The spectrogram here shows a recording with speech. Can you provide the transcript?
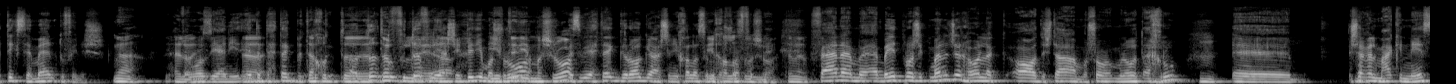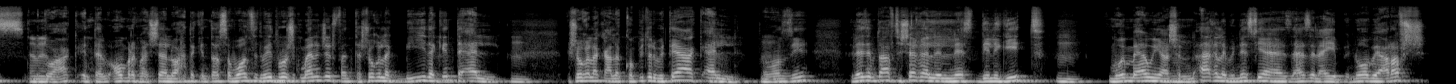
it takes a man to finish آه. حلو؟ يعني آه. أنت بتحتاج بتاخد آه، ط- طفل طفل آه، عشان يبتدي مشروع يبتدي مشروع بس بيحتاج راجل عشان يخلص المشروع يخلص المشروع. تمام. فأنا بقيت project manager هقول لك اقعد اشتغل على المشروع من اول اخره. آه شغل معاك الناس تمام. بتوعك. انت عمرك ما هتشتغل لوحدك. انت أصلا once بقيت project manager فانت شغلك بإيدك انت قل. شغلك على الكمبيوتر بتاعك قل. فاهم قصدي؟ لازم تعرف تشغل الناس delegate. مهم قوي عشان أغلب الناس فيها هذا العيب إن هو ما بيعرفش آه،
